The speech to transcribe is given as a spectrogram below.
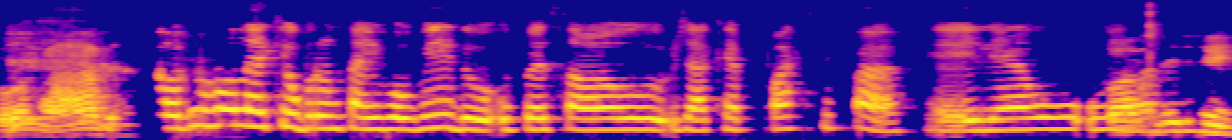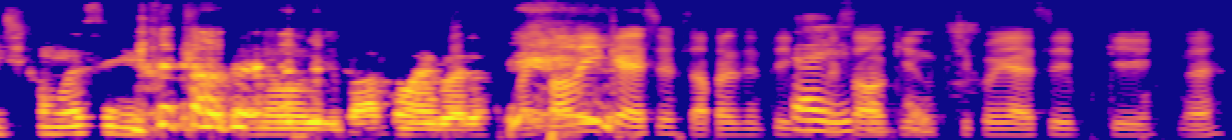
Vou nada. Todo rolê que o Bruno tá envolvido, o pessoal já quer participar. Ele é o. o... Para, gente, como assim? não, ele batom agora. Mas fala aí, Kessia. Se apresentei pro é pessoal que não te conhece, porque, né?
